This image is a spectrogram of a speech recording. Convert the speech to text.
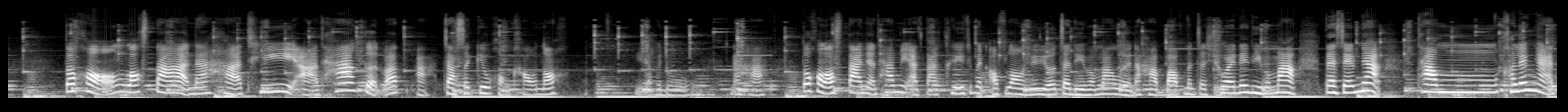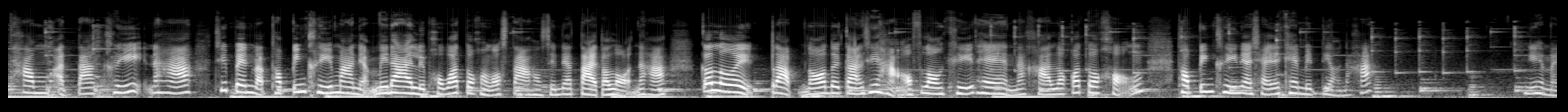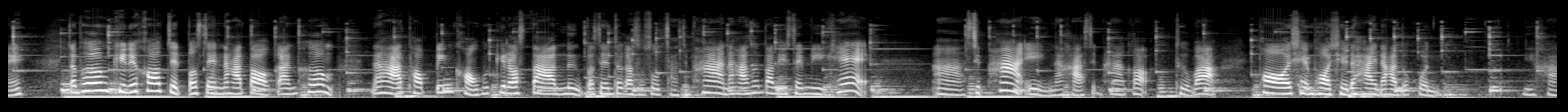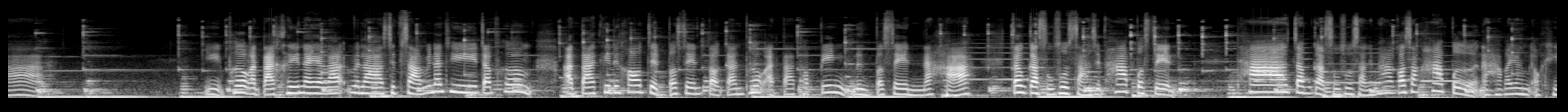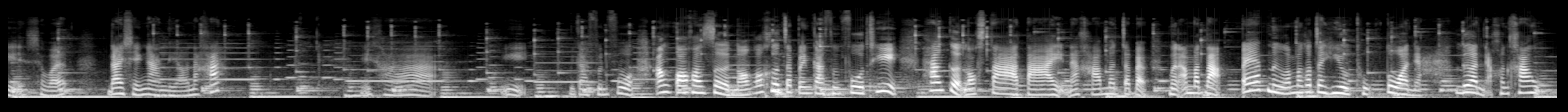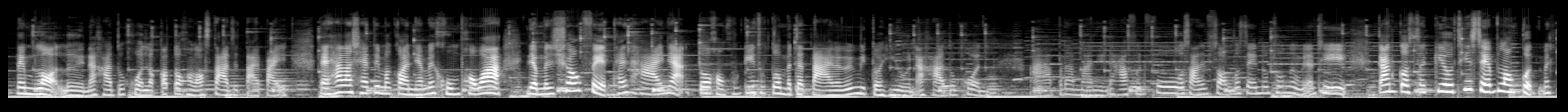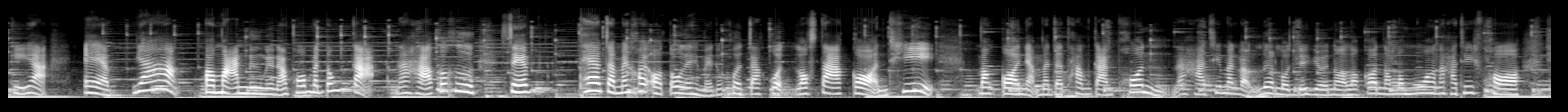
ตัวของล็อกสตาร์นะคะที่อ่าถ้าเกิดว่าอ่าจากสกิลของเขาเนาะ นี่เราไปดูนะคะ ตัวของลอสตาเนี่ยถ้ามีอัตราคริที่เป็นออฟลองเยอะๆจะดีมากๆเลยนะคะบัฟมันจะช่วยได้ดีมากๆ แต่เซฟเนี่ยทำเขาเรียกไงทำอัตราครินะคะ ที่เป็นแบบท็อปปิ้งครีมมาเนี่ยไม่ได้เลยเพราะว่าตัวของลอสตาของเซฟเนี่ยตายตลอดนะคะ ก็เลยปรับเนาะโดยการที่หาออฟลองครีแทนนะคะ แล้วก็ตัวของท็อปปิ้งครีเนี่ยใช้ได้แค่เม็ดเดียวนะคะ นี่เห็นไหม จะเพิ่มคริติคอล7%นะคะต่อการเพิ่มนะคะท็อปปิ้งของคุกกี้รอสตาร์1%จนกการสูงสุด35 นะคะ ซึ่งตอนนี้เซมีแค่อ่า15 เองนะคะ 15 ก็ถือว่าพอเชนพอเชได้นะคะทุกคน นี่ค่ะ นี่เพิ่มอัตราคริในระยะเวลา 13 วินาที จะเพิ่มอัตราคริติคอล7%ต่อการเพิ่มอัตราท็อปปิ้ง 1%นะคะจำกัดสูงสุด 35%ถ้าจำกัดสูงสุด 35 ก็สัก 5 เปิดนะคะ ก็ยังโอเคถือว่าได้ใช้งานแล้วนะคะ นี่ค่ะ นี่มีการฟื้นฟูอังกอร์คอนเสิร์ตเนาะก็คือจะเป็นการฟื้นฟูที่ถ้าเกิดล็อกสตาร์ตายนะคะ มันจะแบบเหมือนอมตะ ป๊บหนึ่งแล้วมันก็จะฮิลทุกตัวเนี่ยเลือดเนี่ยค่อนข้างเต็มหลอดเลยนะคะ ทุกคนแล้วก็ตัวของล็อกสตาร์จะตายไป แต่ถ้าเราใช้ติมากรเนี่ยไม่คุ้มเพราะว่าเดี๋ยวมันช่วงเฟสท้ายๆเนี่ยตัวของคุกกี้ทุกตัวมันจะตายมันไม่มีตัวฮิลนะคะทุกคนอ่าประมาณนี้นะคะฟื้นฟู 32%ทุกๆ1วินาที การกดสกิลที่เซฟลองกดเมื่อกี้อะแอบยากประมาณหนึ่งเลยนะ เพราะมันต้องกะนะคะ ก็คือเซฟ แทบจะไม่ค่อยออโต้เลยเห็นไหมทุกคนจะกดล็อกสตาร์ก่อนที่มังกรเนี่ยมันจะทำการพ่นนะคะ ที่มันแบบเลือดลดเยอะๆเนาะแล้วก็น้องมะม่วงนะคะ ที่พอ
